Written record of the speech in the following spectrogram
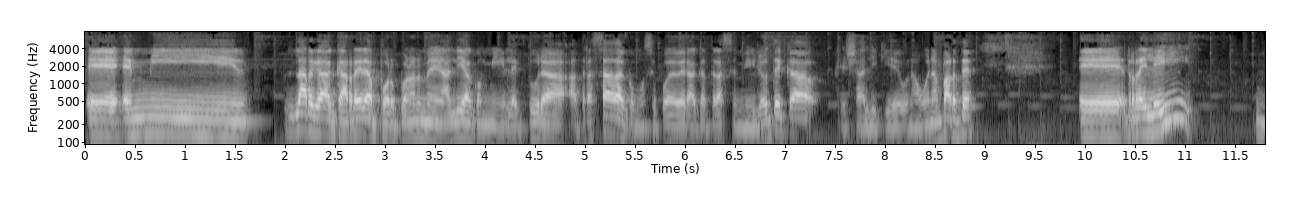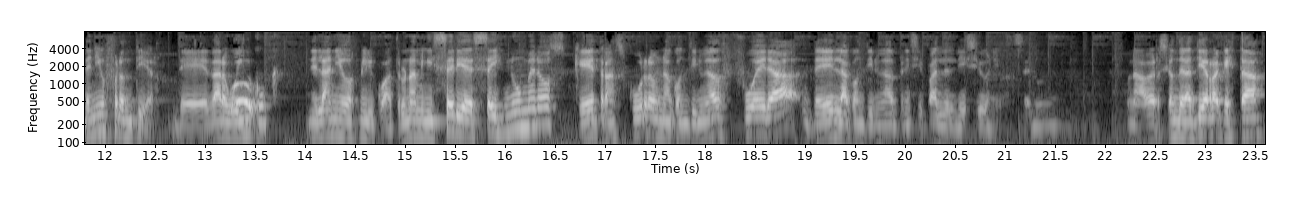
En mi larga carrera por ponerme al día con mi lectura atrasada, como se puede ver acá atrás en mi biblioteca, que ya liquidé una buena parte, eh, releí The New Frontier de Darwin Cook del año 2004, una miniserie de seis números que transcurre una continuidad fuera de la continuidad principal del DC Universe, en un- una versión de la Tierra que está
